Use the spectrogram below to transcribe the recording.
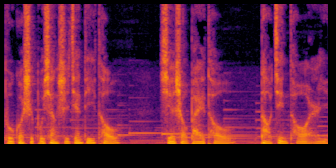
不过是不向时间低头，携手白头到尽头而已。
